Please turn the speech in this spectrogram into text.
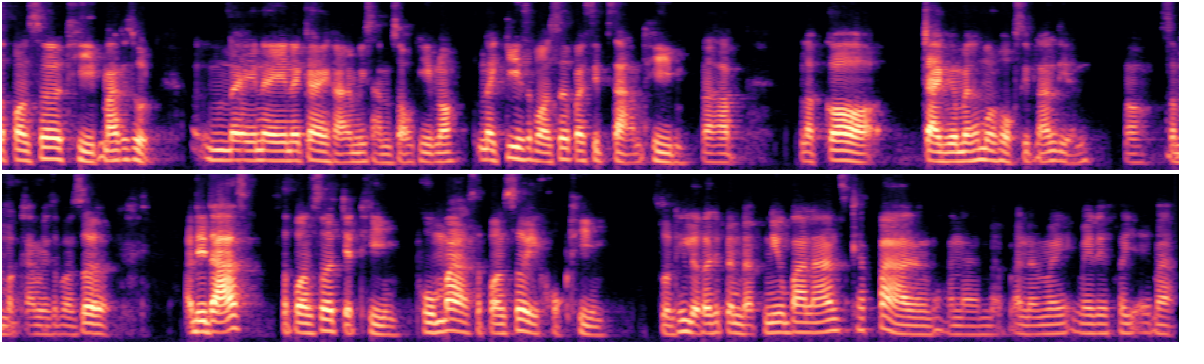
สปอนเซอร์ทีมมากที่สุด ในในในการแข่งขันมี 32 ทีมเนาะไนกี้สปอนเซอร์ไป 13 ทีมนะครับ แล้วก็จ่ายเงินไปทั้งหมด 60 ล้านเหรียญเนาะสำหรับการเป็นสปอนเซอร์ Adidas สปอนเซอร์ 7 ทีม Puma สปอนเซอร์อีก 6 ทีม ส่วนที่เหลือก็จะเป็นแบบ New Balance Kappa ต่างๆนะแบบอันนั้นไม่ไม่ได้ค่อยใหญ่มาก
